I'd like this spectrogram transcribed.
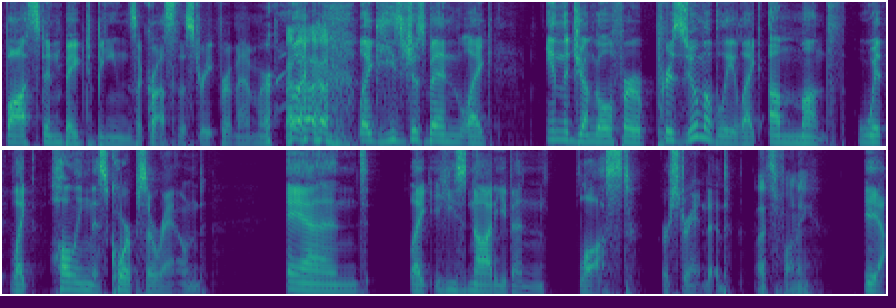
Boston baked beans across the street from him, or like, like he's just been like in the jungle for presumably like a month with like hauling this corpse around, and like he's not even lost or stranded. That's funny. Yeah.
